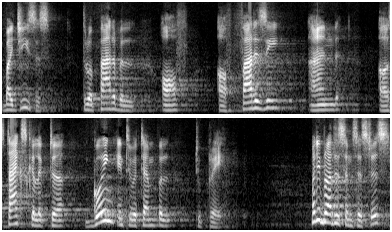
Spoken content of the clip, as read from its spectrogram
by jesus through a parable of a pharisee and a tax collector going into a temple to pray. My dear brothers and sisters,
